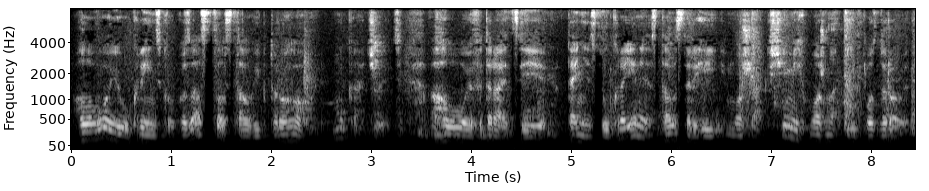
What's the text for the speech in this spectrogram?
Головою українського козацтва став Віктор Гоголь, Мукачевець, а головою Федерації тенісу України став Сергій Мошак. з Чим їх можна і поздоровити.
